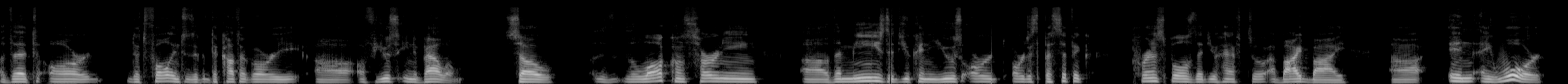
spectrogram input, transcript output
that are that fall into the, the category uh, of jus in bellum. So the law concerning uh, the means that you can use or or the specific principles that you have to abide by uh, in a war.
